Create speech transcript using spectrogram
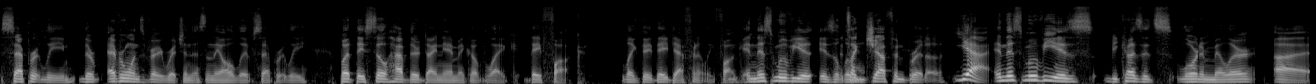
separately. They're everyone's very rich in this, and they all live separately. But they still have their dynamic of like they fuck. Like they they definitely fuck. And this movie is a It's little like Jeff and Britta. yeah, and this movie is because it's Lord and Miller. Uh,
